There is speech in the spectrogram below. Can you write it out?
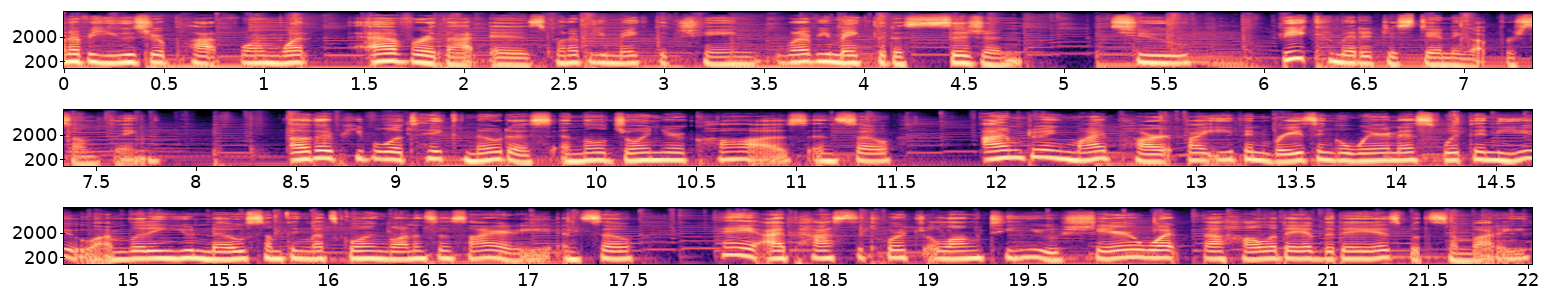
whenever you use your platform, whatever that is, whenever you make the change, whenever you make the decision to be committed to standing up for something. Other people will take notice and they'll join your cause. And so I'm doing my part by even raising awareness within you. I'm letting you know something that's going on in society. And so, hey, I pass the torch along to you. Share what the holiday of the day is with somebody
